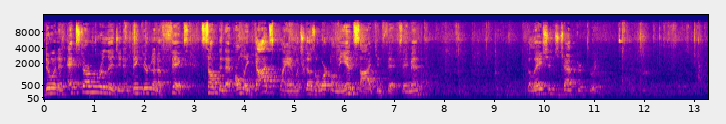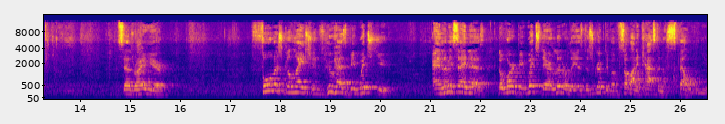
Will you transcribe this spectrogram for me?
doing an external religion, and think you're going to fix something that only God's plan, which does a work on the inside, can fix. Amen? Galatians chapter 3. It says right here, Foolish Galatians, who has bewitched you? And let me say this the word bewitched there literally is descriptive of somebody casting a spell on you.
